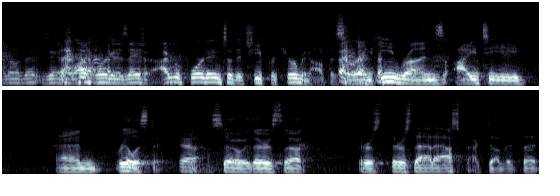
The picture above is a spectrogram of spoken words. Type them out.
I know there's in a lot of organizations. I report into the chief procurement officer, and he runs IT and real estate. Yeah. You know? So there's uh, there's there's that aspect of it that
